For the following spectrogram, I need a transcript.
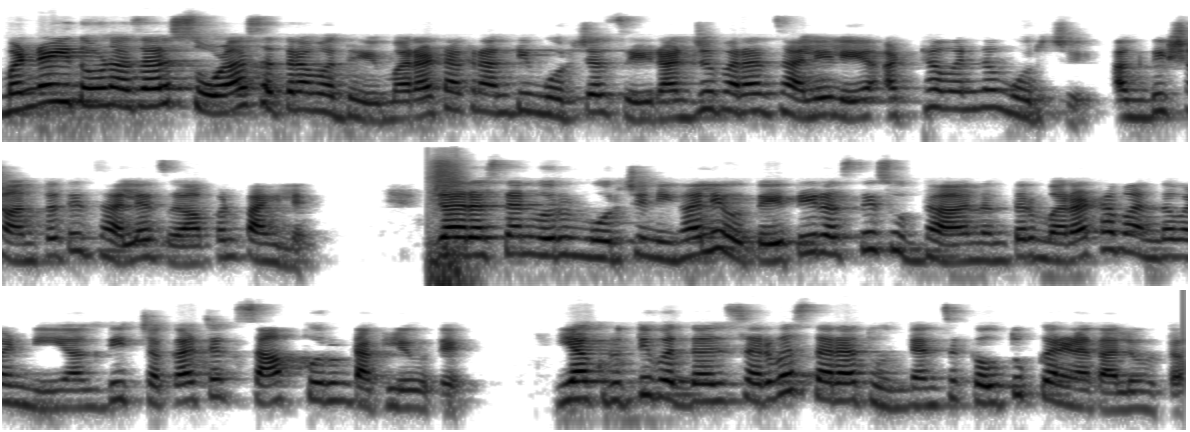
मंडळी दोन हजार सोळा सतरा मध्ये मराठा क्रांती मोर्चाचे राज्यभरात झालेले अठ्ठावन्न मोर्चे अगदी शांततेत झाल्याचं आपण पाहिलंय. ज्या रस्त्यांवरून मोर्चे निघाले होते ते रस्ते सुद्धा नंतर मराठा बांधवांनी अगदी चकाचक साफ करून टाकले होते. या कृतीबद्दल सर्व स्तरातून त्यांचं कौतुक करण्यात आलं होतं.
